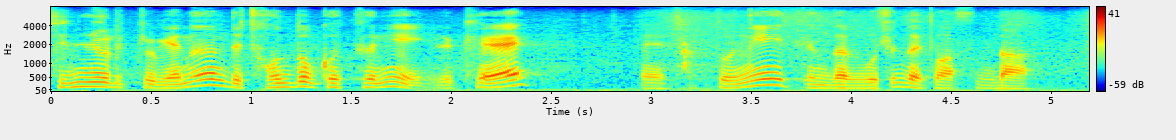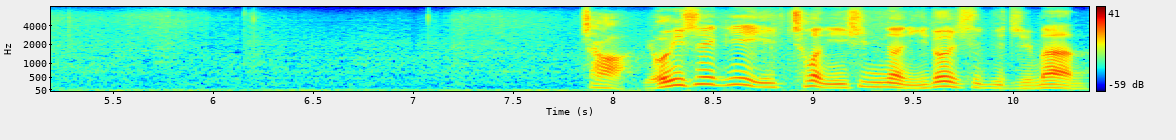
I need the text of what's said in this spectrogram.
뒷유리 쪽에는 전동 커튼이 이렇게 네, 작동이 된다고 보시면 될 것 같습니다. 자 연식이 2020년 1월식이지만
